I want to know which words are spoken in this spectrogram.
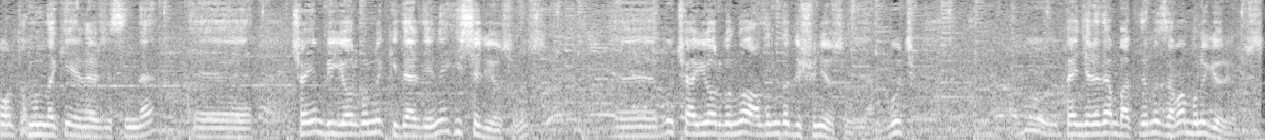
ortamındaki enerjisinde e, çayın bir yorgunluk giderdiğini hissediyorsunuz. E, bu çay yorgunluğu aldığını da düşünüyorsunuz yani. Bu bu pencereden baktığımız zaman bunu görüyoruz.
